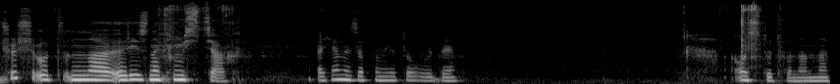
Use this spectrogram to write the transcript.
Щось от на різних місцях. А я не запам'ятовую, де. Ось тут вона на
